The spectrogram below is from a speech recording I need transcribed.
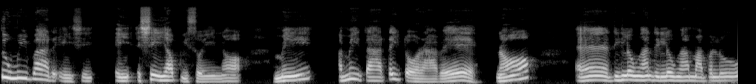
သူမိဘတဲ့အိမ်ရှိအိမ်အရှိရောက်ပြီဆိုရင်တော့မင်းအမိသားတိတ်တော်တာပဲနော် အဲဒီလုပ်ငန်းဒီလုပ်ငန်းမှာဘလို့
